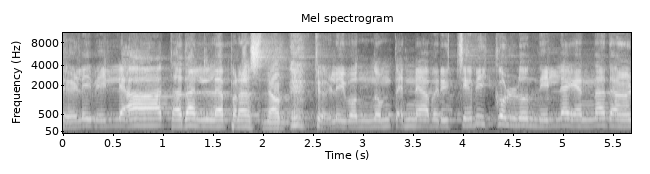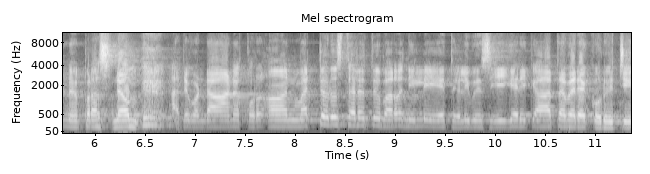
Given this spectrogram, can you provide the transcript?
തെളിവില്ലാത്തതല്ല പ്രശ്നം. തെളിവൊന്നും തന്നെ അവർ ചെവിക്കൊള്ളുന്നില്ല എന്നതാണ് പ്രശ്നം. അതുകൊണ്ടാണ് ഖുർആൻ മറ്റൊരു സ്ഥലത്ത് പറഞ്ഞില്ലേ തെളിവ് സ്വീകരിക്കാത്തവരെ കുറിച്ച്.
